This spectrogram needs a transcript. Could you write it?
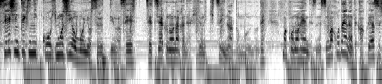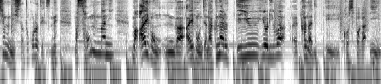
精神的にこうひもじい思いをするっていうのは節約の中では非常にきついなと思うので、まあ、この辺ですねスマホ代なんて格安 SIM にしたところでですね、まあ、そんなに、まあ、iPhone が iPhone じゃなくなるっていうよりはかなりコスパがいい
